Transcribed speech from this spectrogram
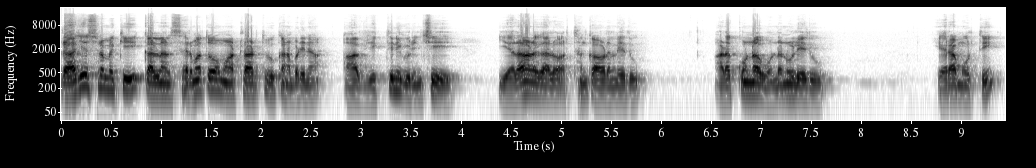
రాజేశ్వరమ్మకి కల్నల్ శర్మతో మాట్లాడుతూ కనబడిన ఆ వ్యక్తిని గురించి ఎలా అడగాలో అర్థం కావడం లేదు. అడగకుండా ఉండనూ లేదు. ఎరా మూర్తి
